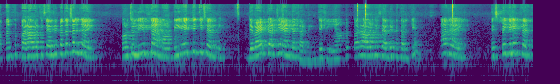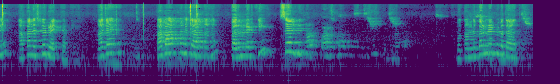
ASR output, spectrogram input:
अपन को पर आवर की सैलरी पता चल जाएगी. और जो लीव का अमाउंट है एक दिन की सैलरी डिवाइड करके एंटर कर देंगे. देखिए, यहाँ पे पर आवर की सैलरी निकल के आ जाएगी. इस पे क्लिक करके अपन इसको ड्रैग कर देंगे। आ जाएगा। अब आपको निकालना है? पर मिनट की सैलरी वो तो हमने पर मिनट में बताया था।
